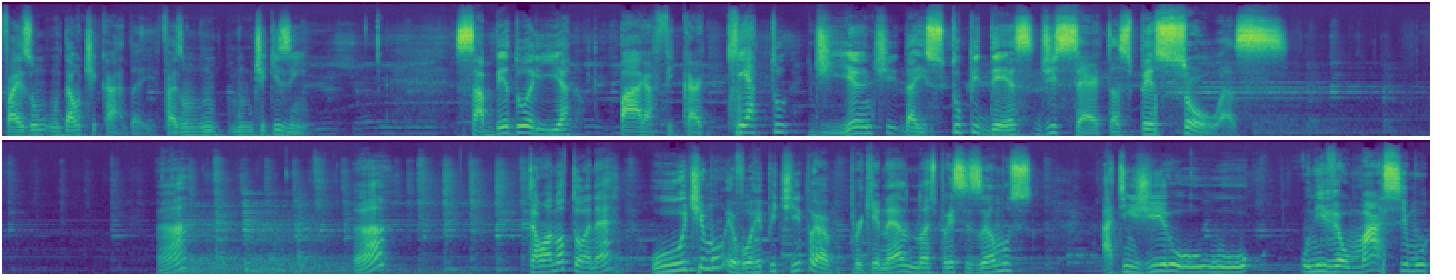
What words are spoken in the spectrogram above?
Faz um. um dá um ticada aí. Faz um, um, um tiquezinho. Sabedoria para ficar quieto diante da estupidez de certas pessoas. Hã? Hã? Então anotou, né? O último, eu vou repetir pra, porque né, nós precisamos atingir o, o, o nível máximo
